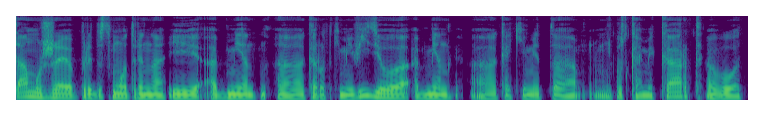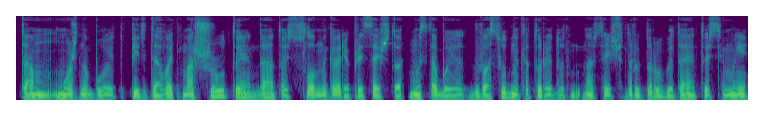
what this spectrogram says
Там уже предусмотрено и обмен э, короткими видео, обмен э, какими-то кусками карт. Вот. Там можно будет передавать маршруты, да, то есть, условно говоря, представь, что мы с тобой два судна, которые идут навстречу друг другу, да, то есть мы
